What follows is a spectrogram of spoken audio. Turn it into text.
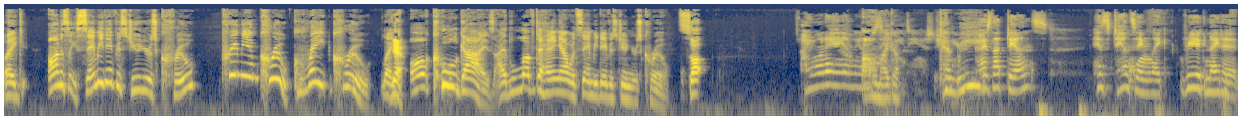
Like, honestly, Sammy Davis Jr.'s crew, premium crew, great crew. Like, Yeah. all cool guys. I'd love to hang out with Sammy Davis Jr.'s crew. So I want to hang out with Oh my Sammy God. Davis Can we- Guys, that dance, his dancing, like, reignited.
